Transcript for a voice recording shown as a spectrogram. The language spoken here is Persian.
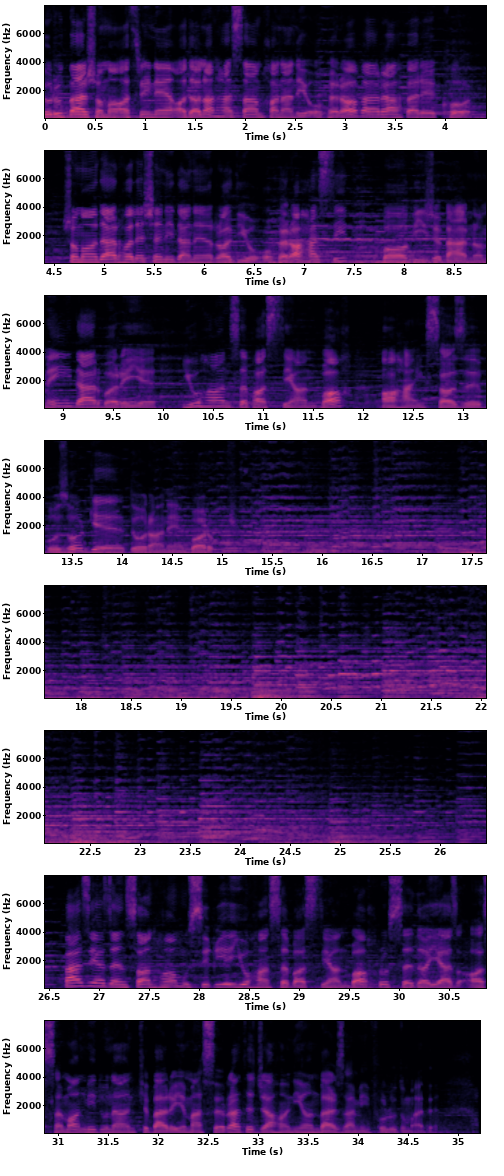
درود بر شما آترین آدالان هستم خواننده اپرا و رهبر کور. شما در حال شنیدن رادیو اپرا هستید با ویژه برنامه ای درباره یوهان سپاستیان باخ آهنگساز بزرگ دوران باروک. بعضی از انسانها موسیقی یوهان سباستیان باخ رو صدایی از آسمان می‌دونن که برای مسرت جهانیان بر زمین فرود اومده.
